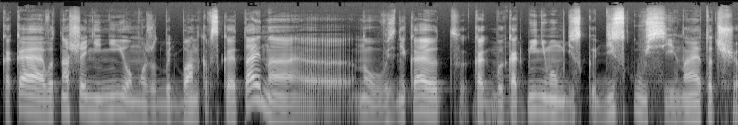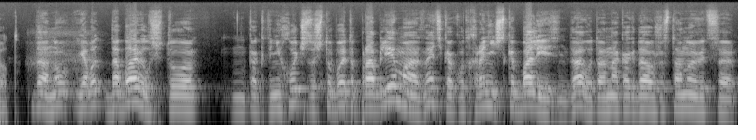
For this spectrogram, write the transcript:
какая в отношении нее может быть банковская тайна, э, ну, возникают как бы как минимум диск дискуссии на этот счет. Да, ну я бы добавил, что как-то не хочется, чтобы эта проблема, знаете, как вот хроническая болезнь, да, вот она когда уже становится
